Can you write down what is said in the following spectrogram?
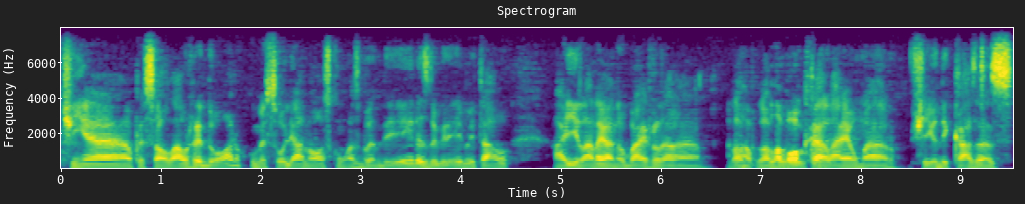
tinha o pessoal lá ao redor, começou a olhar nós com as bandeiras do Grêmio e tal. Aí lá no bairro La, La, La- La Boca, né? lá é uma cheia de casas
